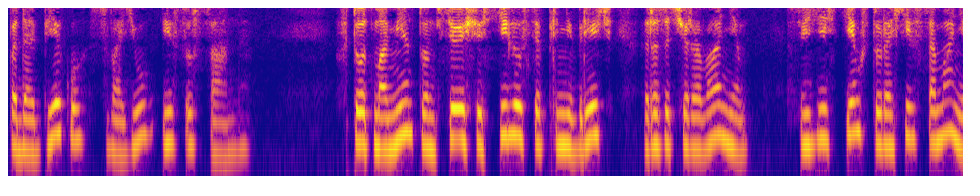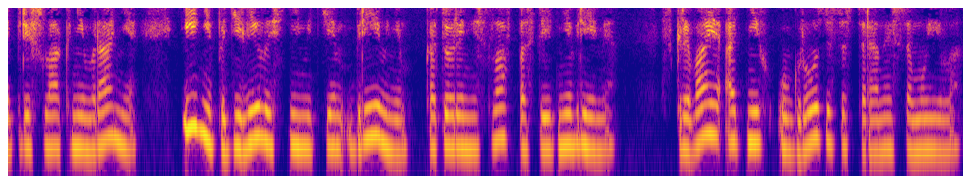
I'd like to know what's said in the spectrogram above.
под опеку свою и Сусанны. В тот момент он все еще силился пренебречь разочарованием, в связи с тем, что Рахиль сама не пришла к ним ранее и не поделилась с ними тем бременем, которое несла в последнее время, скрывая от них угрозы со стороны Самуила.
